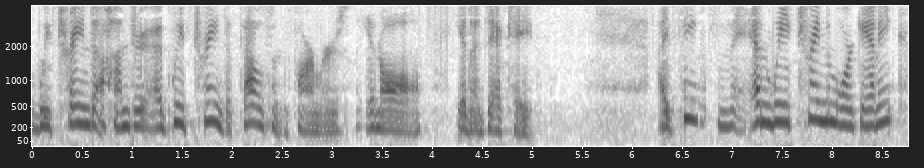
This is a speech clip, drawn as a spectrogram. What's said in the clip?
We've trained a hundred. Uh, we've trained a thousand farmers in all in a decade. I think, and we train them organic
